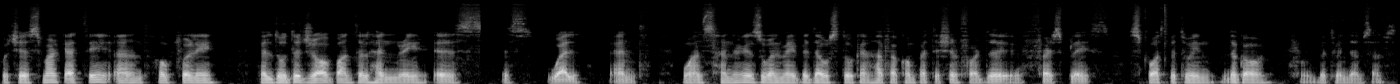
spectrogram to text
which is Marchetti, and hopefully he'll do the job until Henry is is well. And once Henry is well, maybe those two can have a competition for the first place spot between the goal for, between themselves.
